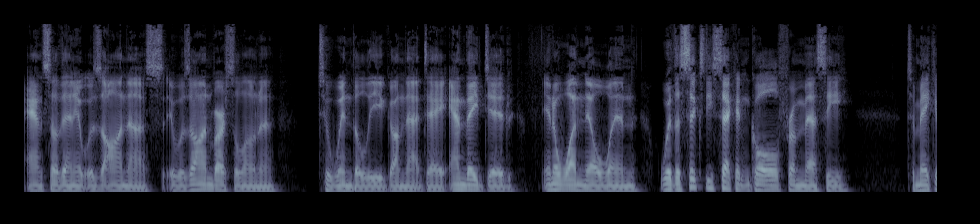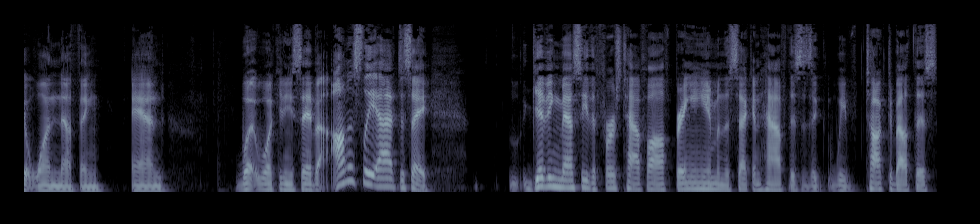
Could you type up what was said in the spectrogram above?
And so then it was on us. It was on Barcelona to win the league on that day. And they did in a 1 0 win with a 60 second goal from Messi to make it 1 nothing. And what what can you say about honestly I have to say giving Messi the first half off, bringing him in the second half. This is a, we've talked about this.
